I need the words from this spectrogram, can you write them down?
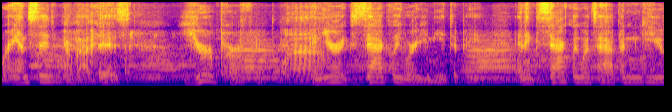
rancid, how about this? You're perfect. Wow. And you're exactly where you need to be. And exactly what's happening to you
